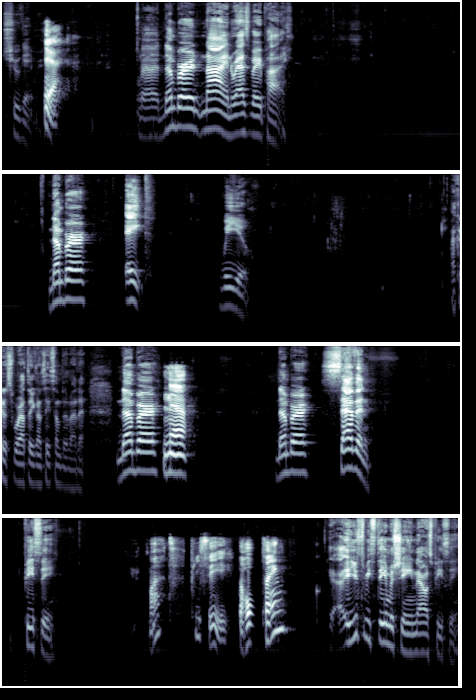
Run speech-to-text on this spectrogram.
true gamer. Yeah, Uh, number nine, Raspberry Pi. Number eight, Wii U. I could have swore I thought you were gonna say something about that. Number no, number seven, PC. what PC? The whole thing? It used to be Steam Machine, now it's PC.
